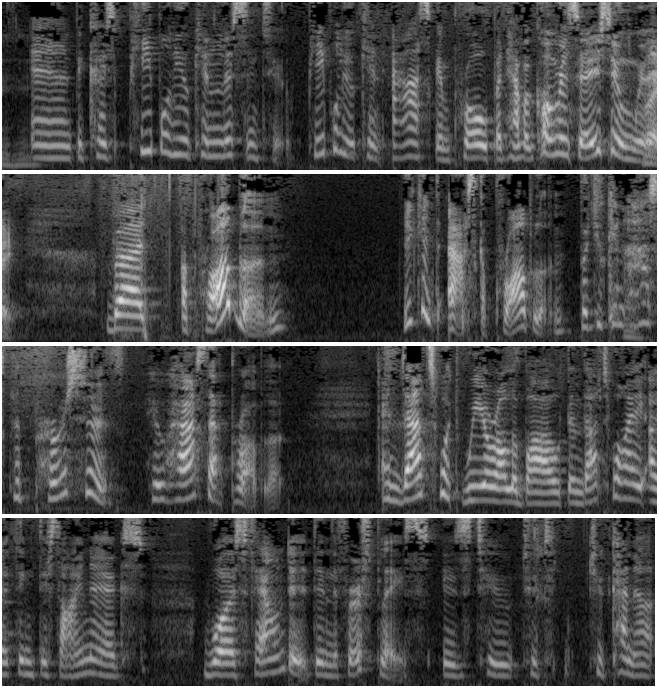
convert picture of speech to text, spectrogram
Mm-hmm. And because people you can listen to, people you can ask and probe and have a conversation with. Right. But a problem, you can ask a problem, but you can ask the person who has that problem. And that's what we are all about. And that's why I think DesignX was founded in the first place, is to, to, to kind of,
